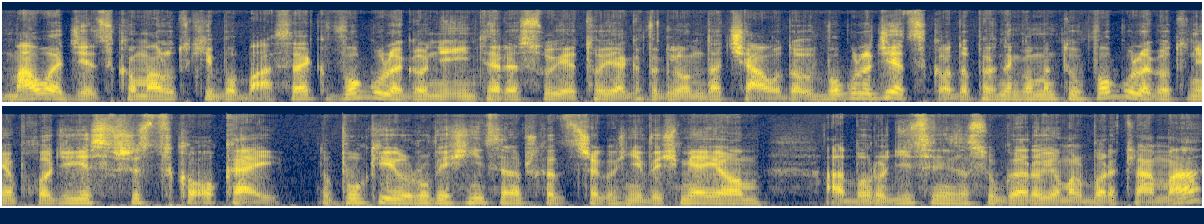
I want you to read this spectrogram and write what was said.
Małe dziecko, malutki bobasek, w ogóle go nie interesuje to, jak wygląda ciało. Do, w ogóle dziecko, do pewnego momentu w ogóle go to nie obchodzi, jest wszystko ok. Dopóki rówieśnicy na przykład z czegoś nie wyśmieją, albo rodzice nie zasugerują, albo reklama,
